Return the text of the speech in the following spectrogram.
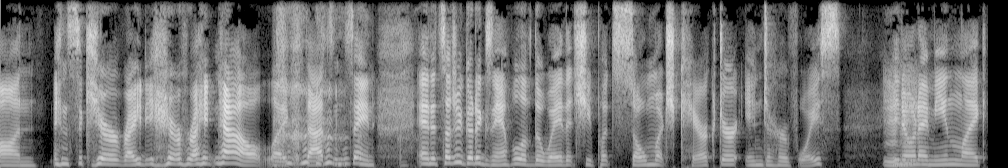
on Insecure right here, right now. Like, that's insane. And it's such a good example of the way that she puts so much character into her voice. You know what I mm-hmm. mean? Like,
